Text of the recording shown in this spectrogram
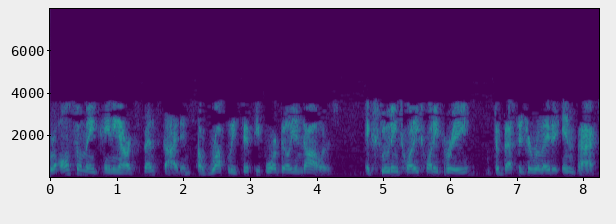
We're also maintaining our expense guidance of roughly $54 billion, excluding 2023 divestiture-related impacts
